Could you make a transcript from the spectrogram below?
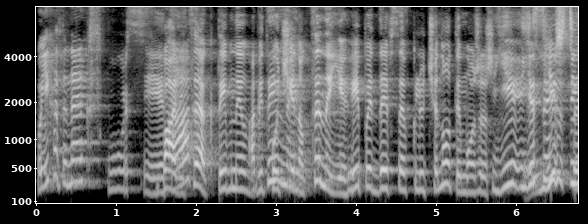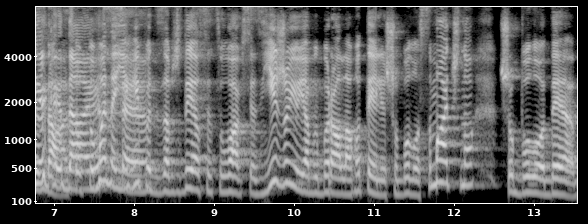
поїхати на екскурсії. Балі так? це активний, Активний. відпочинок. Це не Єгипет, де все включено. Ти можеш Ї- їсти їсти, да. да, тобто, у мене все. Єгипет завжди асоціювався з їжею. Я вибирала готелі, щоб було смачно, щоб було де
